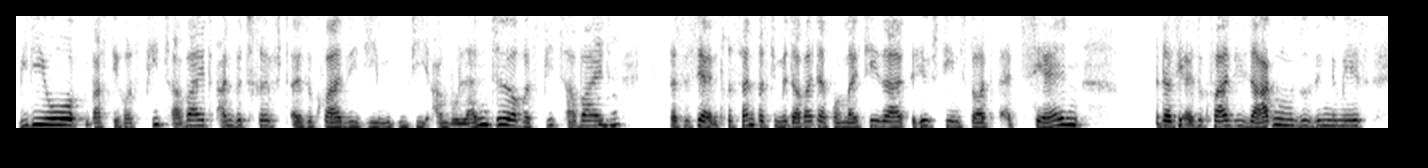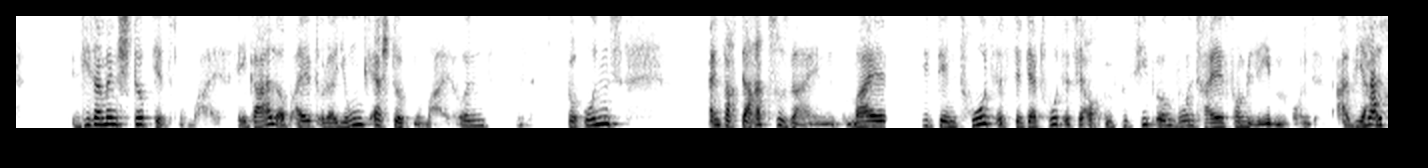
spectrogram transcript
Video, was die Hospizarbeit anbetrifft, also quasi die, die ambulante Hospizarbeit. Mhm. Das ist ja interessant, was die Mitarbeiter vom Malteser Hilfsdienst dort erzählen, dass sie also quasi sagen, so sinngemäß, dieser Mensch stirbt jetzt nun mal. Egal ob alt oder jung, er stirbt nun mal. Und es ist für uns einfach da zu sein, mal den Tod ist, der Tod ist ja auch im Prinzip irgendwo ein Teil vom Leben und wir ja. alle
